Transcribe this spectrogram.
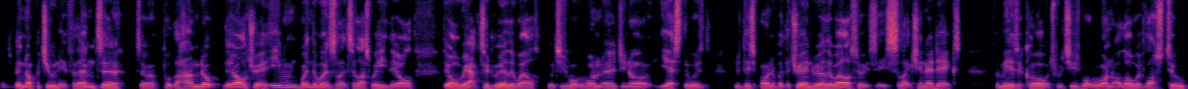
it's been an opportunity for them to to put the hand up. They all trade, even when they weren't selected last week, they all they all reacted really well, which is what we wanted. You know, yes, there was was disappointed, but they trained really well. So it's, it's selection headaches for me as a coach, which is what we want. Although we've lost two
